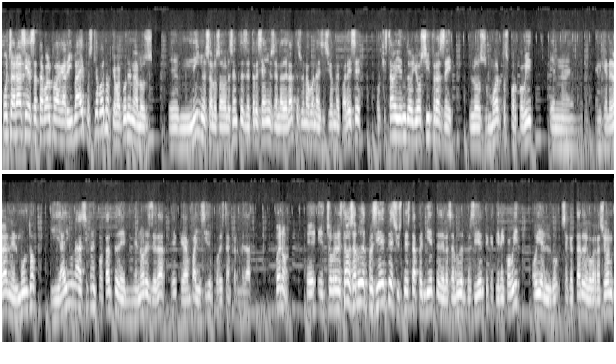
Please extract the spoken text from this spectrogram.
Muchas gracias, Atahualpa Garibay. Pues qué bueno que vacunen a los eh, niños, a los adolescentes de 13 años en adelante. Es una buena decisión, me parece, porque estaba viendo yo cifras de los muertos por COVID en, eh, en general en el mundo y hay una cifra importante de menores de edad eh, que han fallecido por esta enfermedad. Bueno, eh, eh, sobre el estado de salud del presidente, si usted está pendiente de la salud del presidente que tiene COVID, hoy el secretario de Gobernación,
